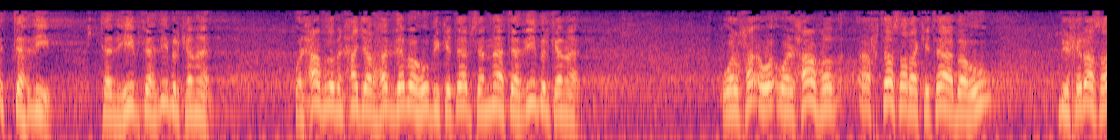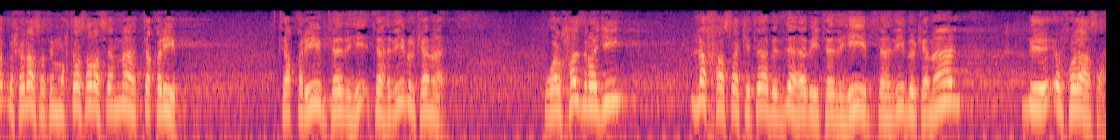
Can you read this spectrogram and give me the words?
التهذيب. تذهيب تهذيب الكمال. والحافظ بن حجر هذبه بكتاب سماه تهذيب الكمال. والحافظ اختصر كتابه بخلاصة, بخلاصة مختصرة سماها التقريب. تقريب تهذيب الكمال. والخزرجي لخص كتاب الذهبي تذهيب تهذيب الكمال بالخلاصة.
